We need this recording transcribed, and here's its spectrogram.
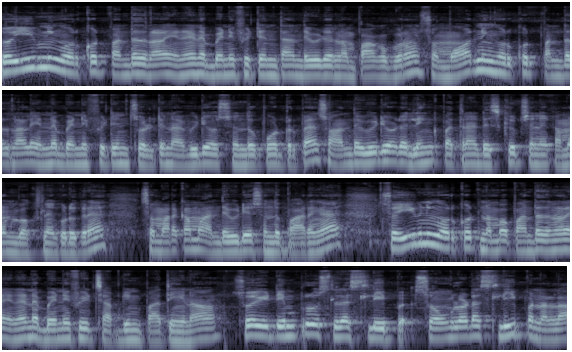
ஸோ ஈவினிங் ஒர்க் அவுட் பண்ணுறதுனால என்னென்ன பெனிஃபிட்னு தான் இந்த வீடியோ நம்ம பார்க்க போகிறோம் ஸோ மார்னிங் ஒர்க் அவுட் பண்ணுறதுனால என்ன பெனிஃபிட்னு சொல்லிட்டு நான் வீடியோஸ் வந்து போட்டிருப்பேன். ஸோ அந்த வீடியோட லிங்க் பார்த்தீங்கன்னா டிஸ்கிரிப்ஷனில் கமெண்ட் பாக்ஸில் கொடுக்குறேன். ஸோ மறக்காமல் அந்த வீடியோஸ் வந்து பாருங்கள் ஸோ ஈவினிங் ஒர்க் அவுட் நம்ம பண்ணுறதுனால என்னென்ன பெனிஃபிட்ஸ் அப்படின்னு பார்த்தீங்கன்னா ஸோ இட் இம்ப்ரூவ்ஸில் ஸ்லீப் ஸோ உங்களோட ஸ்லீப்பை நல்லா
